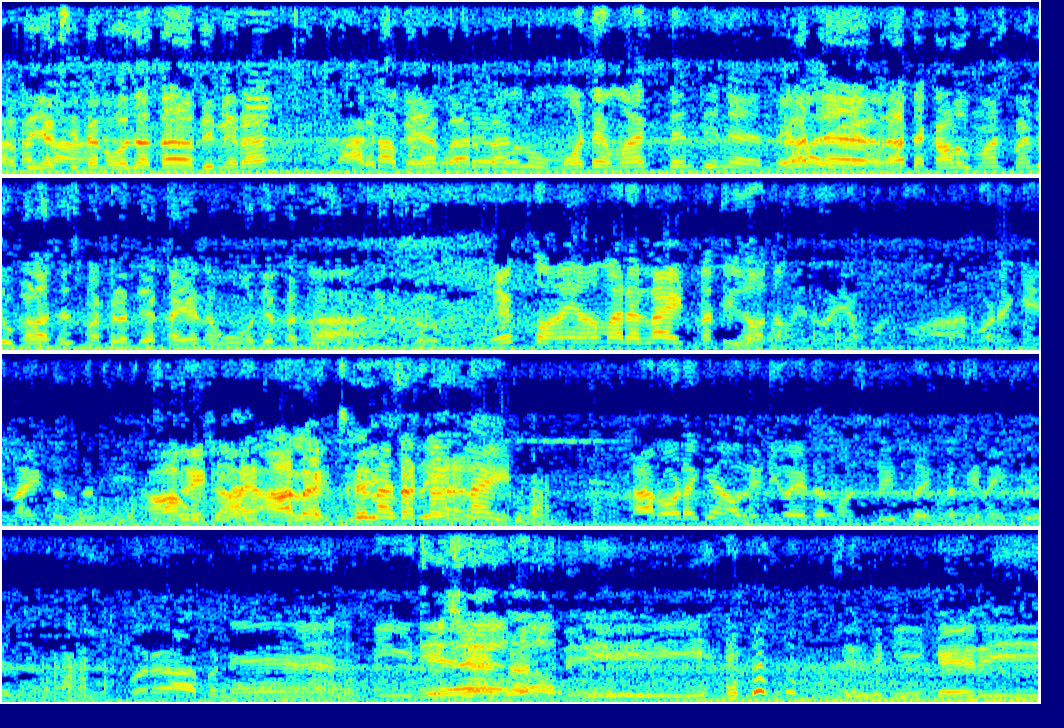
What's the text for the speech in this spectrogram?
અભી એક્સિડન્ટ હો જાતા અભી મેરા. કાકા પછી ગયા બાર બાર. ઓલું મોઢે માસ્ક પહેરતી ને રાતે કાળું માસ બાંધ્યું કાળા ચશ્મા દેખાય એને હું દેખાતું હા. નથી કરતો. એક તો અહીંયા અમારે લાઈટ નથી જો તમે જોઈ શકો છો. આ રોડે ક્યાંય લાઈટ જ નથી. આ સ્ટ્રીટ લાઈટ આ રોડે ક્યાં ઓલી ડિવાઈડરમાં સ્ટ્રીટ લાઈટ નથી નાખી હજી. ઉપર નીચે નીચે ધરતી. ધરતી. જિંદગી કેરી.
